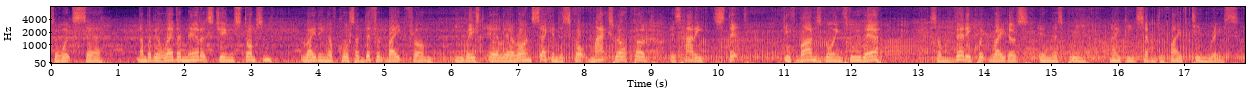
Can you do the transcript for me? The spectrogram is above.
So it's uh, number 11 there, it's James Thompson riding, of course, a different bike from he raced earlier on. Second is Scott Maxwell, third is Harry Stitt. Keith Barnes going through there. Some very quick riders in this pre 1975 team race.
